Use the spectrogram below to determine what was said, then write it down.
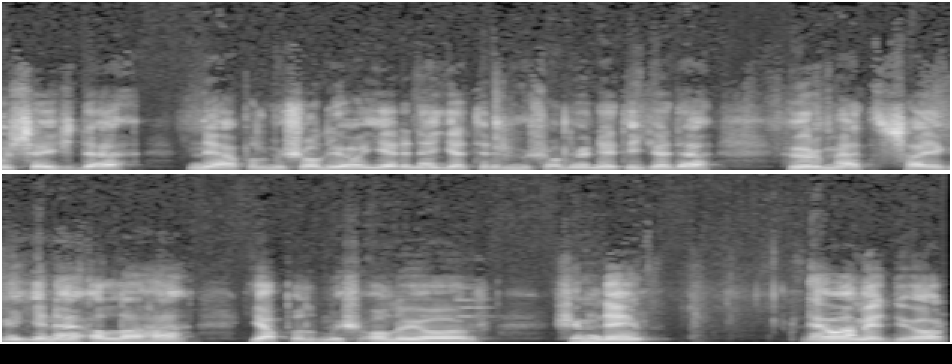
bu secde ne yapılmış oluyor? Yerine getirilmiş oluyor. Neticede hürmet, saygı yine Allah'a yapılmış oluyor. Şimdi devam ediyor.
